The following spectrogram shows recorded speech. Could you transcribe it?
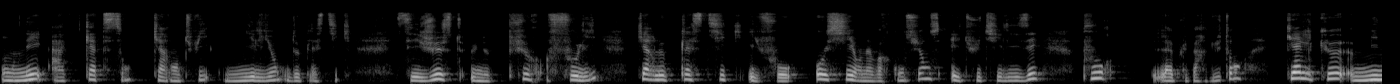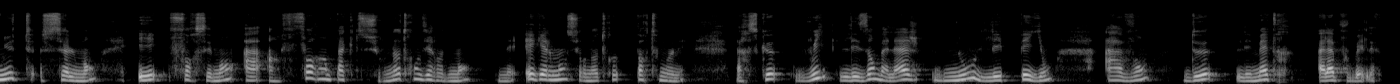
on est à 448 millions de plastique. C'est juste une pure folie car le plastique, il faut aussi en avoir conscience, est utilisé pour la plupart du temps quelques minutes seulement et forcément a un fort impact sur notre environnement mais également sur notre porte-monnaie. Parce que oui, les emballages, nous les payons avant de les mettre à la poubelle.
